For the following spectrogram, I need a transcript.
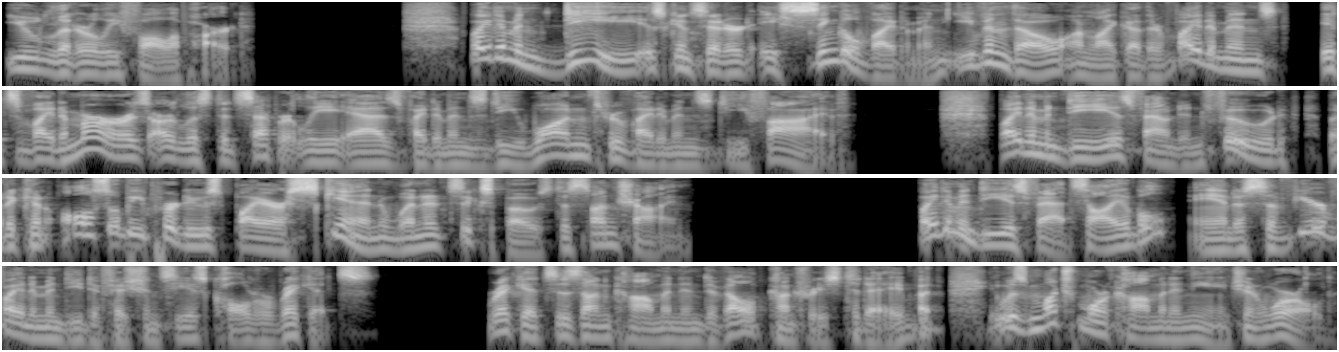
You literally fall apart. Vitamin D is considered a single vitamin, even though, unlike other vitamins, its vitamins are listed separately as vitamins D1 through vitamins D5. Vitamin D is found in food, but it can also be produced by our skin when it's exposed to sunshine. Vitamin D is fat soluble, and a severe vitamin D deficiency is called rickets. Rickets is uncommon in developed countries today, but it was much more common in the ancient world.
